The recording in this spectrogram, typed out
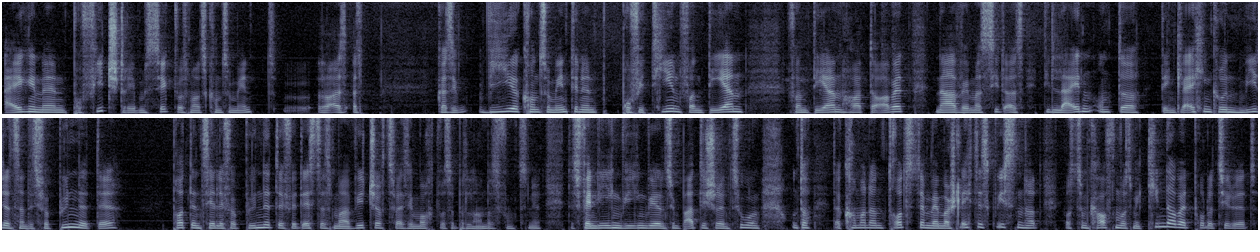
eigenen Profitstrebens sieht, was man als Konsument, äh, also als, als quasi wir Konsumentinnen profitieren von deren, von deren harter Arbeit. Na, wenn man sieht, als die leiden unter den gleichen Gründen wie, dann sind das Verbündete, potenzielle Verbündete für das, dass man eine Wirtschaftsweise macht, was ein bisschen anders funktioniert. Das fände ich irgendwie, irgendwie einen sympathischeren Zugang. Und da, da kann man dann trotzdem, wenn man schlechtes Gewissen hat, was zum Kaufen, was mit Kinderarbeit produziert wird,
